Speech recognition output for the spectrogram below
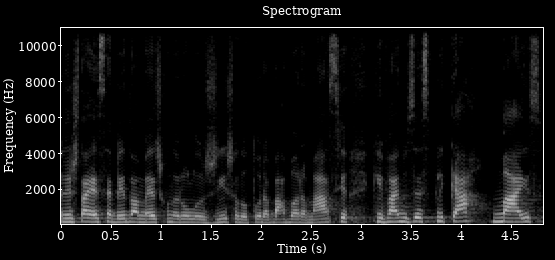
A gente está recebendo a médica neurologista, a doutora Bárbara Márcia, que vai nos explicar mais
